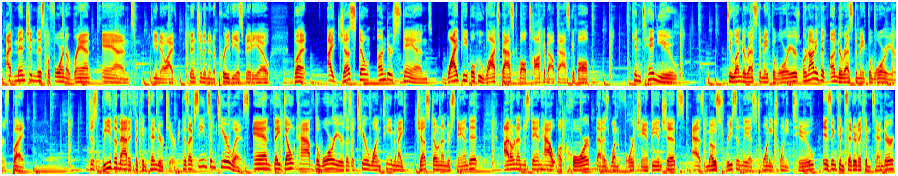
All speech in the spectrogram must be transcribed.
I've mentioned this before in a rant, and you know, I've mentioned it in a previous video, but I just don't understand why people who watch basketball talk about basketball continue to underestimate the Warriors, or not even underestimate the Warriors, but just leave them out at the contender tier because I've seen some tier lists and they don't have the Warriors as a tier one team, and I just don't understand it. I don't understand how a core that has won four championships as most recently as 2022 isn't considered a contender.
